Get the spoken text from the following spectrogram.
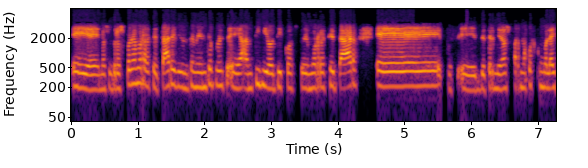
eh, nosotros podemos recetar, evidentemente, pues eh, antibióticos, podemos recetar pues, determinados fármacos como la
